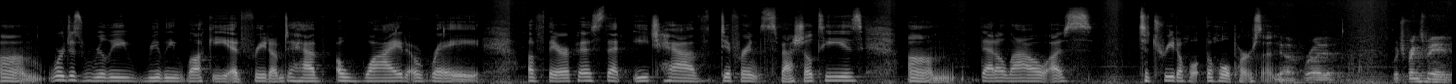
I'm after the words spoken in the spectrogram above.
um, we're just really really lucky at Freedom to have a wide array of therapists that each have different specialties um, that allow us to treat a whole, the whole person. Yeah, right. Which brings me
